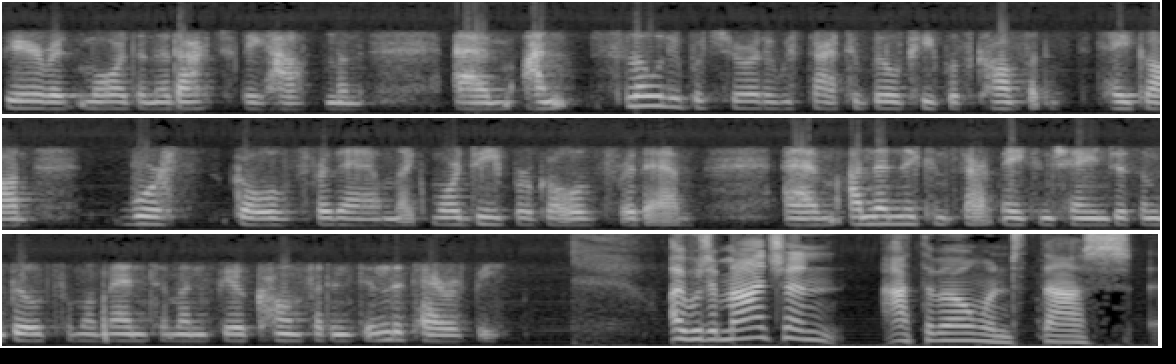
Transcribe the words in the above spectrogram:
fear it more than it actually happening. Um, and slowly but surely we start to build people's confidence to take on worse goals for them, like more deeper goals for them. Um, and then they can start making changes and build some momentum and feel confident in the therapy. I would imagine at the moment that uh,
